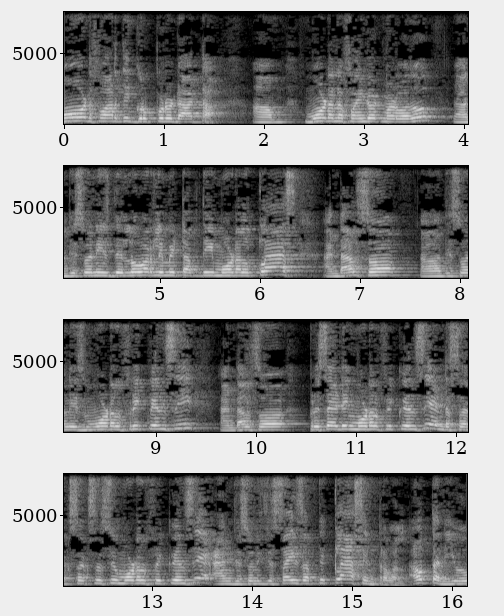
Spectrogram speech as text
mode for the grouped data mode ಅನ್ನು ಫೈಂಡ್ ಔಟ್ ಮಾಡಬಹುದು this one is the lower limit of the modal class and also this one is modal frequency and also preceding modal frequency and successive modal frequency and this one is the size of the class interval ಹೌದಾ ನೀವು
